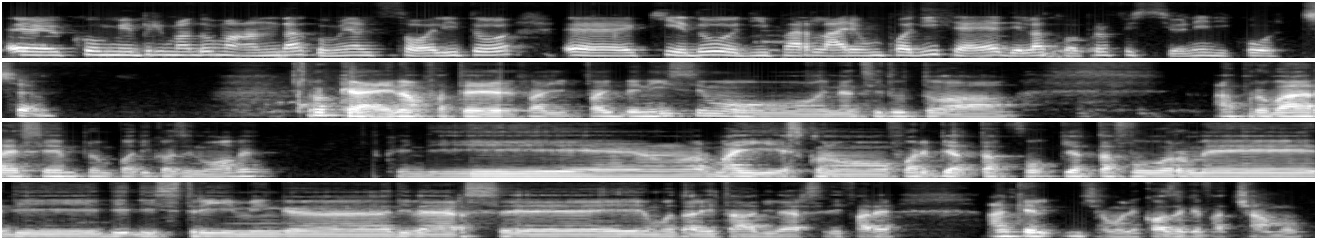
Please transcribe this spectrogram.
eh, come prima domanda, come al solito, eh, chiedo di parlare un po' di te e della tua professione di coach. Ok, no, fate, fai, fai benissimo. Innanzitutto a, a provare sempre un po' di cose nuove, quindi eh, ormai escono fuori piattafo- piattaforme di, di, di streaming eh, diverse e modalità diverse di fare anche diciamo, le cose che facciamo,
